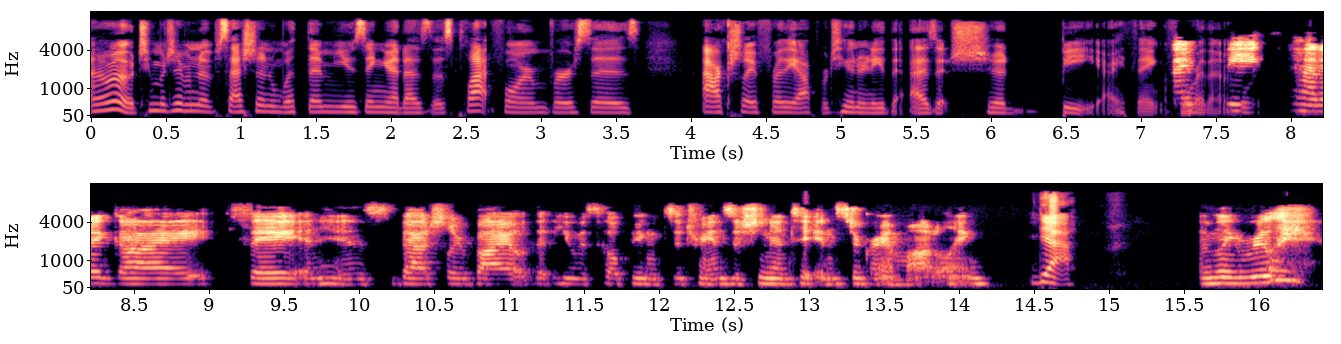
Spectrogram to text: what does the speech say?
I don't know, too much of an obsession with them using it as this platform versus actually for the opportunity that, as it should be, I think, for I them. think had a guy say in his bachelor bio that he was hoping to transition into Instagram modeling. Yeah. I'm like, really?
